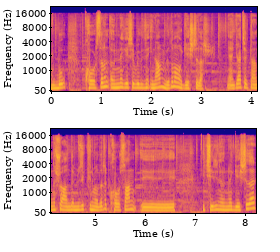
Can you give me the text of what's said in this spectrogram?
bu korsanın önüne geçebileceğine inanmıyordum ama geçtiler. Yani gerçekten de şu anda müzik firmaları korsan e, içeriğin önüne geçtiler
